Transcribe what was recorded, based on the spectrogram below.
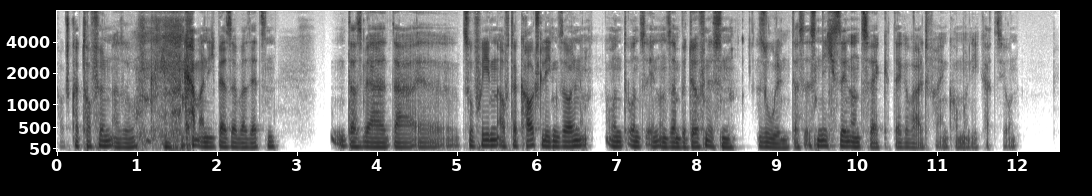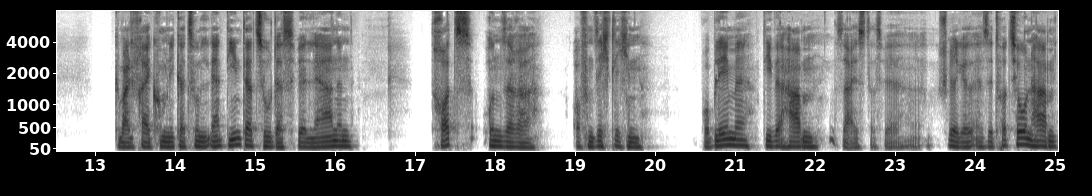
Couchkartoffeln, also kann man nicht besser übersetzen, dass wir da äh, zufrieden auf der Couch liegen sollen und uns in unseren Bedürfnissen suhlen. Das ist nicht Sinn und Zweck der gewaltfreien Kommunikation. Gewaltfreie Kommunikation dient dazu, dass wir lernen, trotz unserer offensichtlichen Probleme, die wir haben, sei es, dass wir äh, schwierige Situationen haben,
